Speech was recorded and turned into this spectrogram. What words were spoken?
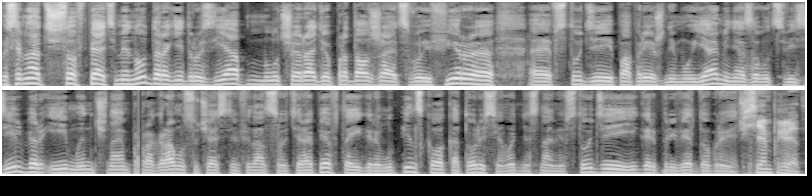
18 часов 5 минут, дорогие друзья. Лучшее радио продолжает свой эфир. Э, в студии по-прежнему я, меня зовут Свизильбер, и мы начинаем программу с участием финансового терапевта Игоря Лупинского, который сегодня с нами в студии. Игорь, привет, добрый вечер. Всем привет.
